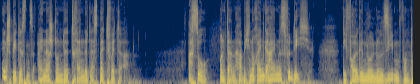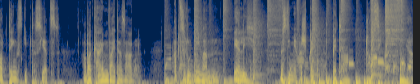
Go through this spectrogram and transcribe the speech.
In spätestens einer Stunde trendet es bei Twitter. Ach so, und dann habe ich noch ein Geheimnis für dich. Die Folge 007 vom Poddings gibt es jetzt, aber keinem weitersagen. Absolut niemanden. Ehrlich, müsst ihr mir versprechen. Bitte. Top. Ja.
